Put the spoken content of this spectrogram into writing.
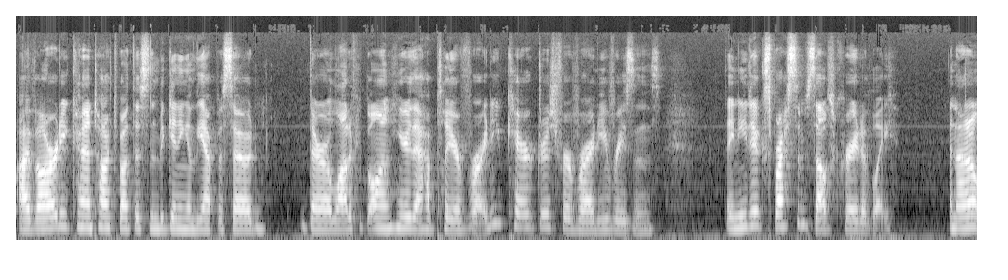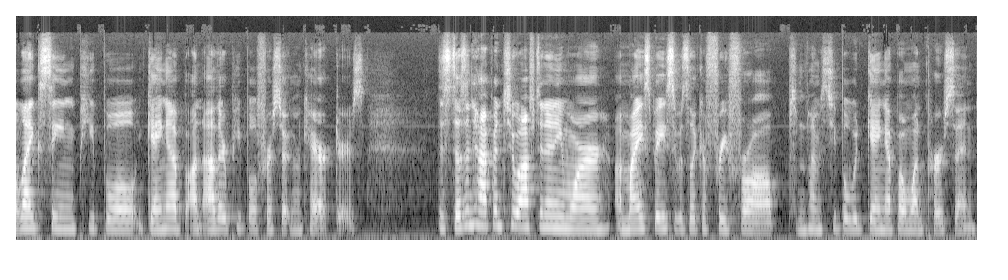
I've already kind of talked about this in the beginning of the episode. There are a lot of people on here that have played a variety of characters for a variety of reasons. They need to express themselves creatively. And I don't like seeing people gang up on other people for certain characters. This doesn't happen too often anymore. On MySpace, it was like a free for all. Sometimes people would gang up on one person,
